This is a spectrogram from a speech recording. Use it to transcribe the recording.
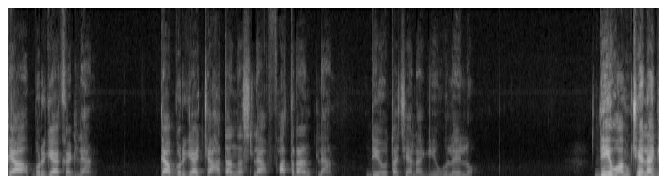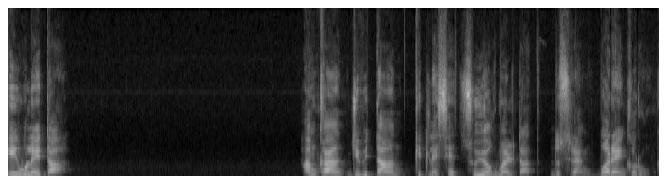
त्या भुरग्या कडल्यान त्या भुरग्याच्या हातांत आसल्या फातरांतल्यान देव ताच्या लागीं उलयलो देव आमचे लागीं उलयता. आमकां जिवितांत कितलेशेच सुयोग मेळटात दुसऱ्यांक बरें करूंक.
